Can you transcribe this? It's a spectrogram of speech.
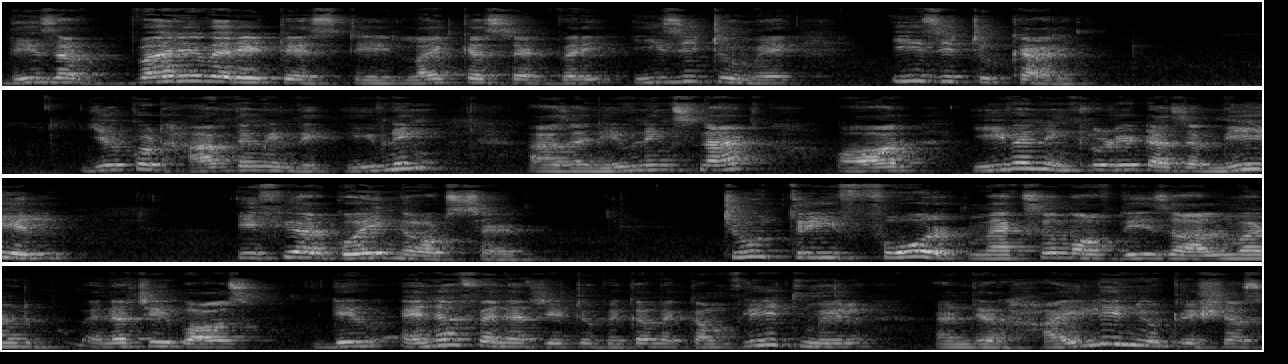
These are very very tasty like I said very easy to make easy to carry. You could have them in the evening as an evening snack or even include it as a meal if you are going outside. Two, three, four maximum of these almond energy balls give enough energy to become a complete meal and they are highly nutritious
